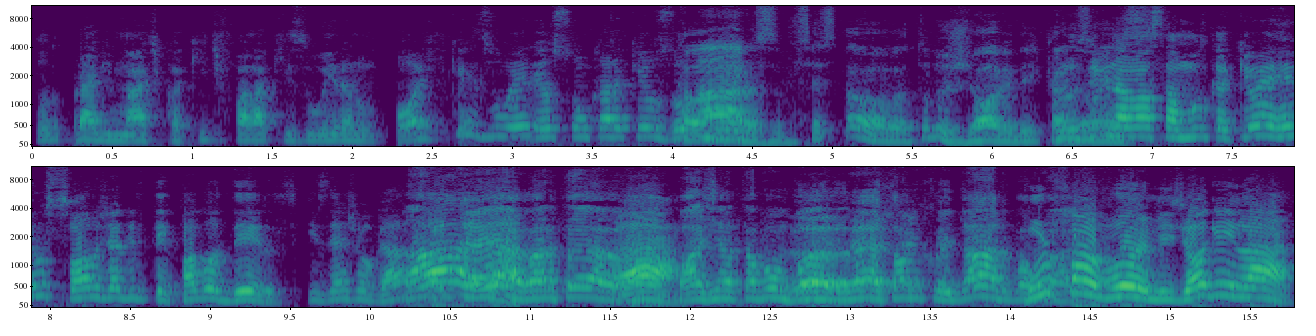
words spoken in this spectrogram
todo pragmático aqui de falar que zoeira não pode, porque zoeira, eu sou um cara que usou Claro, vocês são tudo jovem, brincalhões. Inclusive na nossa música aqui eu errei o solo, já gritei, pagodeiro, se quiser jogar, Ah, é, jogar. agora tá, Ah. a página tá bombando, né? Tome cuidado, papai. Por favor, me joguem lá.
